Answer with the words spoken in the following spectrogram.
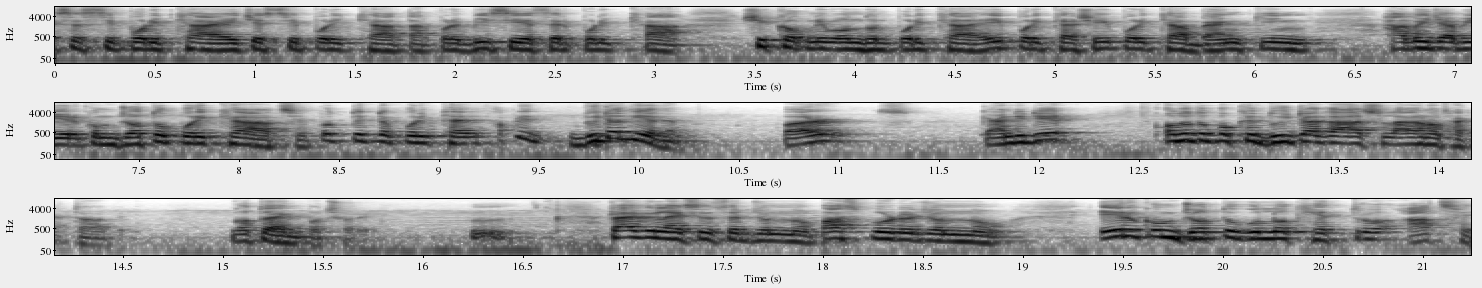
এসএসসি পরীক্ষা এইচএসসি পরীক্ষা, তারপরে বিসিএস এর পরীক্ষা, শিক্ষক নিবন্ধন পরীক্ষা, এই পরীক্ষা, সেই পরীক্ষা ব্যাংকিং হাবিজাবি, এরকম যত পরীক্ষা আছে, প্রত্যেকটা পরীক্ষায় আপনি দুইটা দিয়ে দেন। পার ক্যান্ডিডেট অন্তত পক্ষে দুইটা গাছ লাগানো থাকতে হবে গত এক বছরে। ড্রাইভিং লাইসেন্সের জন্য পাসপোর্টের জন্য, এরকম যতগুলো ক্ষেত্র আছে,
